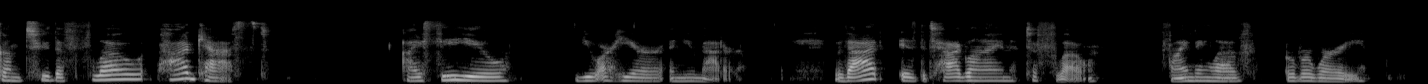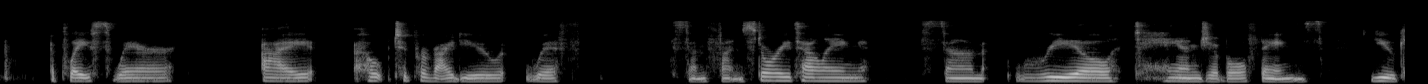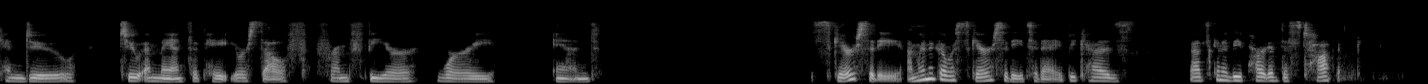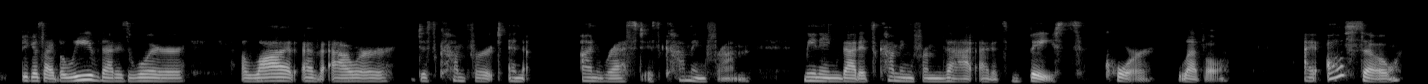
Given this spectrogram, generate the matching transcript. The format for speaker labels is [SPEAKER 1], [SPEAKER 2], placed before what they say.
[SPEAKER 1] Welcome to the Flow Podcast. I see you, you are here, and you matter. That is the tagline to Flow finding love over worry, a place where I hope to provide you with some fun storytelling, some real tangible things you can do to emancipate yourself from fear, worry, and scarcity. I'm going to go with scarcity today because that's going to be part of this topic. Because I believe that is where a lot of our discomfort and unrest is coming from, meaning that it's coming from that at its base core level. I also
